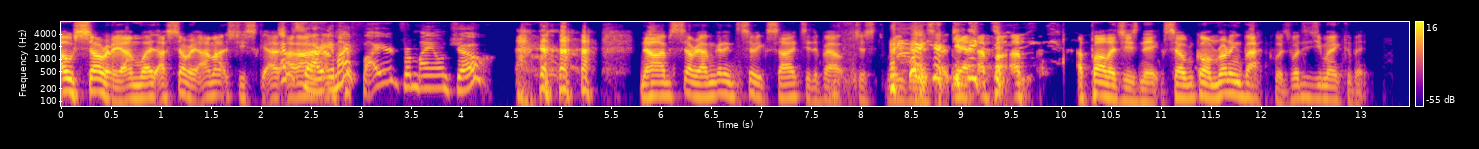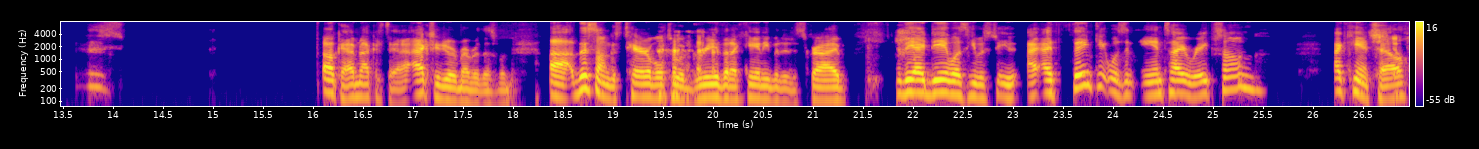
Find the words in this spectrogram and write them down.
Oh, sorry. I'm uh, sorry. I'm actually. sc- I- I'm sorry. I'm- Am I fired from my own show? no, I'm sorry. I'm getting too excited about just reading this. Yeah, apo- ap- apologies, Nick. So go on, running backwards. What did you make of it? Okay, I'm not going to say it. I actually do remember this one. Uh, this song is terrible to agree that I can't even describe. The idea was he was. I, I think it was an anti-rape song. I can't tell.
